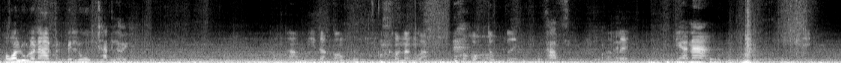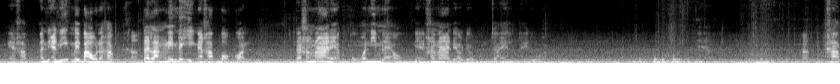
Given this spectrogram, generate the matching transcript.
เพราะว่าลูกระนาดมันเป็นลูกชัดเลย ผมถามเอมีตากล้องเขานั่งหลังเขาบอกจุกเลยครับตอนแรกเนี่ยหน้าเนี่ยครับ อันนี้อันนี้ไม่เบานะครับ ครับแต่หลังนิ่มได้อีกนะครับ บอกก่อน แต่ข้างหน้าเนี่ย ผมว่านิ่มแล้วเนี่ยข้างหน้าเดี๋ยวเดี๋ยวผมจะให้ให้ดูครับเนี่ยครับ ครับครับ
